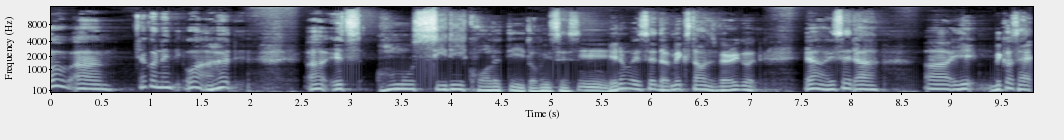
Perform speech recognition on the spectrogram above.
"Oh, um, you got 90 oh, I heard." Uh, it's almost CD quality, Tommy says. Mm. You know, he said the mix down is very good. Yeah, he said, uh, uh, he, because I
